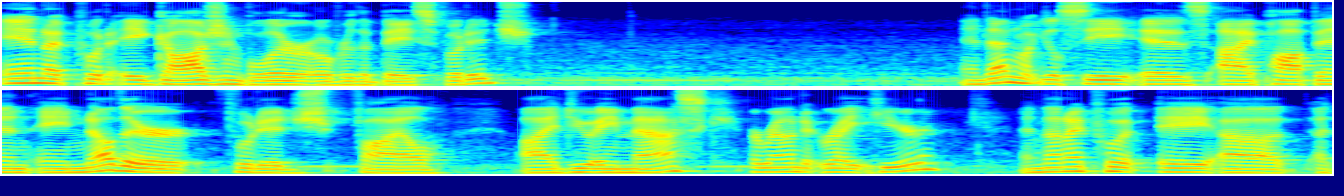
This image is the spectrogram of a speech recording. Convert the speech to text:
and I've put a Gaussian blur over the base footage. And then what you'll see is I pop in another footage file. I do a mask around it right here, and then I put a, uh, a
